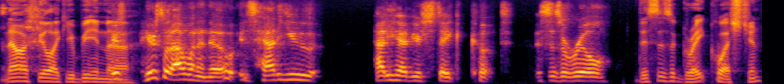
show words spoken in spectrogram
now I feel like you're being. Uh, here's, here's what I want to know: is how do you how do you have your steak cooked? This is a real. This is a great question.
